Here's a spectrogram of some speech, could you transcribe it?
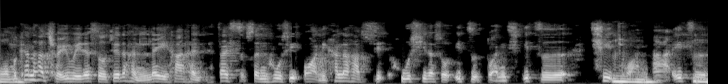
我们看到他垂危的时候觉得很累，他很在深呼吸，哇，你看到他吸呼吸的时候一直短气，一直气喘啊，一直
